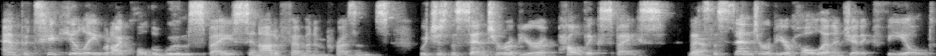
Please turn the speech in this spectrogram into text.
and particularly what I call the womb space in Art of Feminine Presence, which is the center of your pelvic space. That's yeah. the center of your whole energetic field.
